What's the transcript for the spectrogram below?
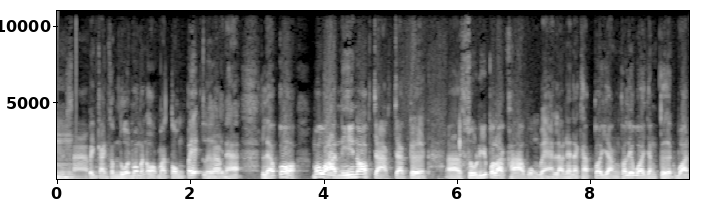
มเป็นการคำนวณว่ามันออกมาตรงเป๊ะเลยนะฮะแล้วก็เมื่อวานนี้นอกจากจะเกิดสุริยุปราคาวงแหวนแล้วเนี่ยนะครับ ก็ยังเขาเรียกว่ายังเกิดวัน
